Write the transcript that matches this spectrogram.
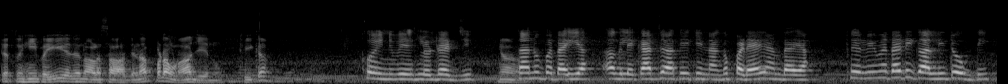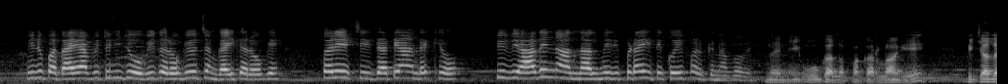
ਤੇ ਤੁਸੀਂ ਬਈ ਇਹਦੇ ਨਾਲ ਸਾਥ ਦੇਣਾ ਪੜਾਉਣਾ ਜੇ ਇਹਨੂੰ ਠੀਕ ਆ? ਕੋਈ ਨਹੀਂ ਵੇਖ ਲਓ ਡੈਡ ਜੀ। ਹਾਂ। ਤੁਹਾਨੂੰ ਪਤਾ ਹੀ ਆ ਅਗਲੇ ਘਰ ਜਾ ਕੇ ਕਿੰਨਾ ਕੁ ਪੜਿਆ ਜਾਂਦਾ ਆ। ਫਿਰ ਵੀ ਮੈਂ ਤੁਹਾਡੀ ਗੱਲ ਨਹੀਂ ਟੋਕਦੀ। ਮੈਨੂੰ ਪਤਾ ਆ ਵੀ ਤੁਸੀਂ ਜੋ ਵੀ ਕਰੋਗੇ ਉਹ ਚੰਗਾ ਹੀ ਕਰੋਗੇ। ਪਰ ਇਸ ਚੀਜ਼ ਦਾ ਧਿਆਨ ਰੱਖਿਓ। ਵੀ ਵਿਆਹ ਦੇ ਨਾਲ ਨਾਲ ਮੇਰੀ ਪੜ੍ਹਾਈ ਤੇ ਕੋਈ ਫ਼ਰਕ ਨਾ ਪਵੇ। ਨਹੀਂ ਨਹੀਂ ਉਹ ਗੱਲ ਆਪਾਂ ਕਰ ਲਾਂਗੇ ਵੀ ਚੱਲ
